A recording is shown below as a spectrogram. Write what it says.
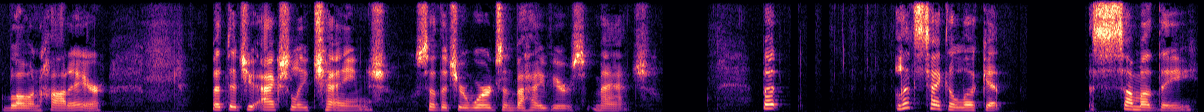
blowing hot air. But that you actually change so that your words and behaviors match. But let's take a look at some of the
